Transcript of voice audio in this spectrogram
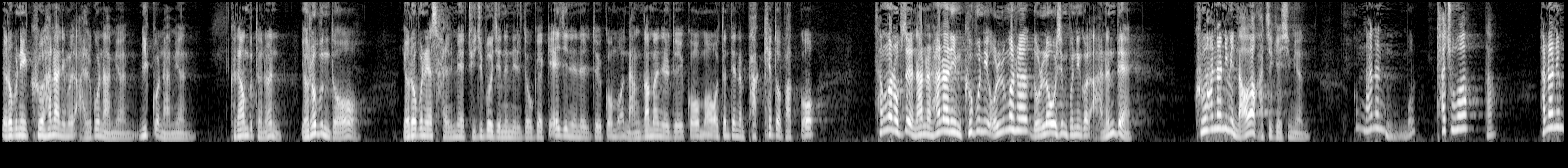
여러분이 그 하나님을 알고 나면 믿고 나면 그 다음부터는 여러분도 여러분의 삶에 뒤집어지는 일도 깨지는 일도 있고 뭐 난감한 일도 있고 뭐 어떤 때는 박해도 받고 상관없어요. 나는 하나님 그분이 얼마나 놀라우신 분인 걸 아는데 그 하나님이 나와 같이 계시면 그럼 나는 뭐 다 좋아 다 하나님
